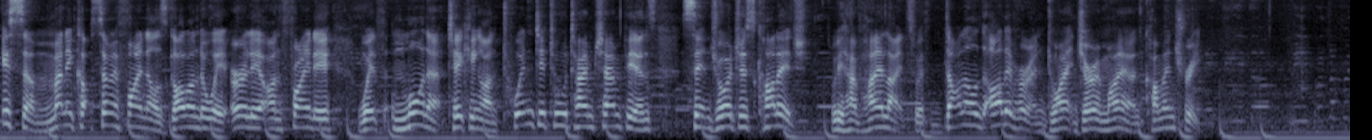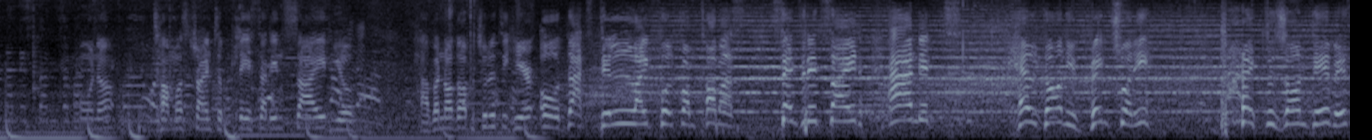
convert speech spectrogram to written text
ISSA Manning Cup semi-finals got underway earlier on Friday with Mona taking on 22-time champions St. George's College. We have highlights with Donald Oliver and Dwight Jeremiah on commentary. Mona, Thomas trying to place that inside. You'll have another opportunity here. Oh, that's delightful from Thomas. Sends it inside, and it's held on eventually by John Davis.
